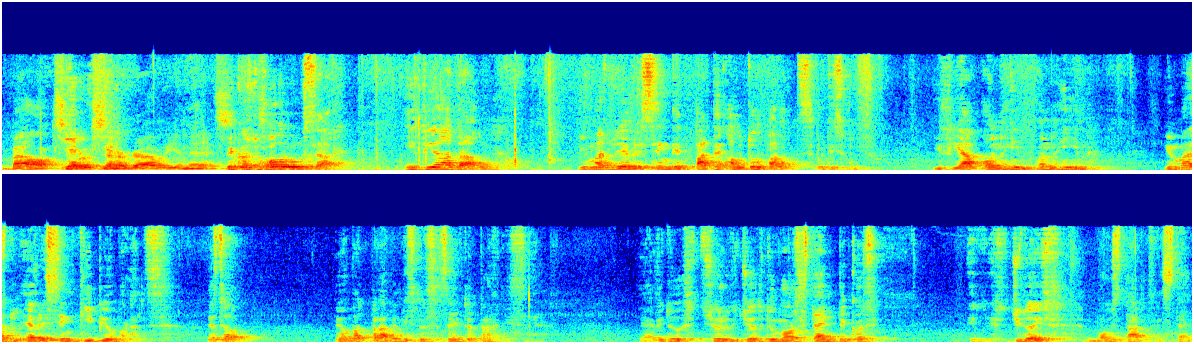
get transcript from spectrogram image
balance Yeah, or the center yeah. of gravity and then it's. Because the whole rules are, if you are down, you must do everything get partner out of balance with this move. If you are on him, on him, you must do everything keep your balance. That's all. Know, but problem is necessary to practice. Yeah, we do, sure, just do more stand because judo is more start and stand.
